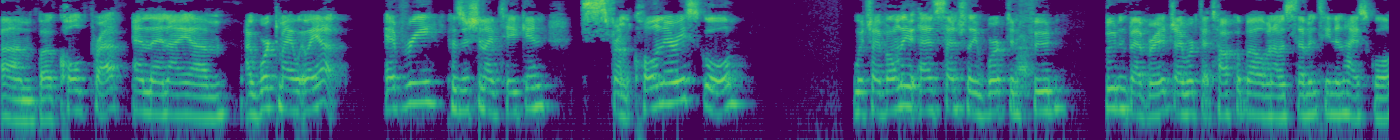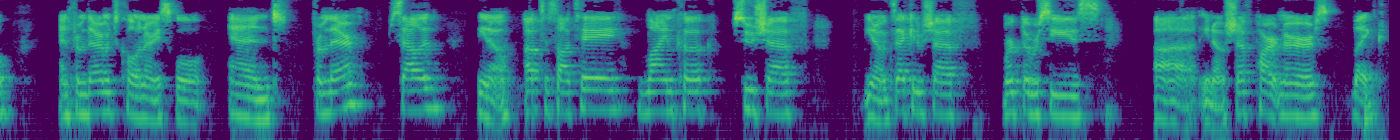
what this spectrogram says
um, but cold prep. And then I, um, I worked my way up. Every position I've taken from culinary school which I've only essentially worked in food, food and beverage. I worked at Taco Bell when I was 17 in high school. And from there, I went to culinary school. And from there, salad, you know, up to saute, line cook, sous chef, you know, executive chef, worked overseas, uh, you know, chef partners, like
